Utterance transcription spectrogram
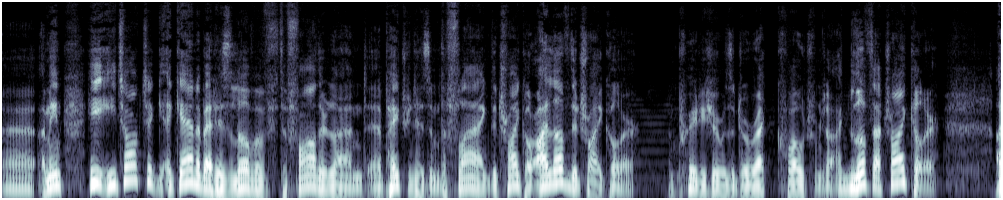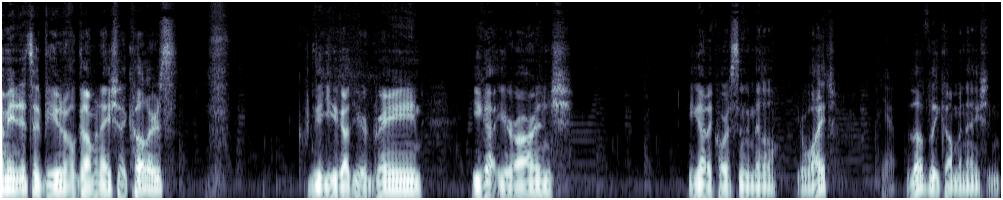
Uh, I mean, he, he talked again about his love of the fatherland, uh, patriotism, the flag, the tricolour. I love the tricolour. I'm pretty sure it was a direct quote from John. I love that tricolour. I mean, it's a beautiful combination of colours. You got your green, you got your orange, you got, of course, in the middle, your white. Yep. Lovely combination.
